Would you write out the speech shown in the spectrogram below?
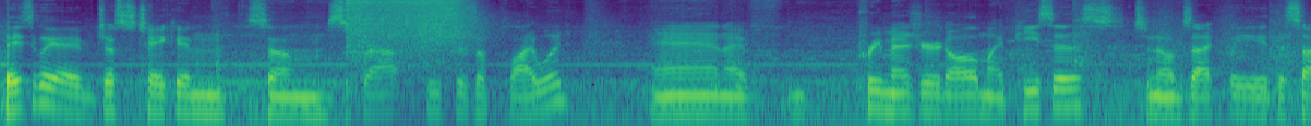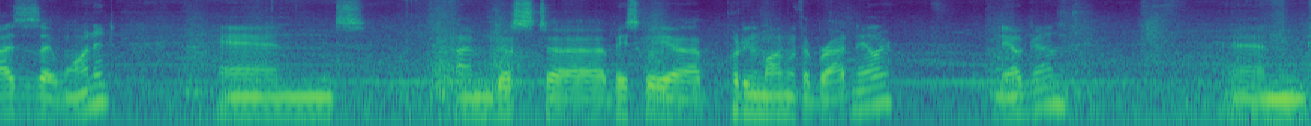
Basically, I've just taken some scrap pieces of plywood, and I've pre-measured all my pieces to know exactly the sizes I wanted. And I'm just uh, basically uh, putting them on with a brad nailer, nail gun, and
